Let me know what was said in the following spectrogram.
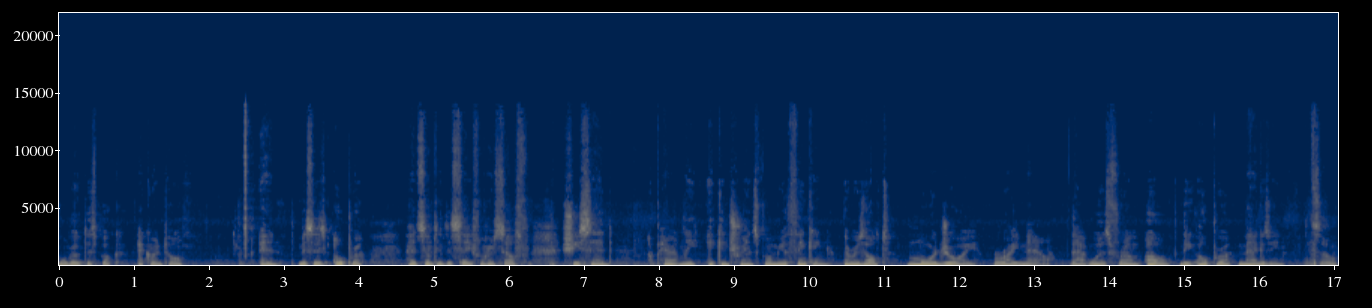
who wrote this book, Eckhart Tolle. And Mrs. Oprah had something to say for herself. She said, apparently it can transform your thinking. The result, more joy right now. That was from, oh, the Oprah magazine. So,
